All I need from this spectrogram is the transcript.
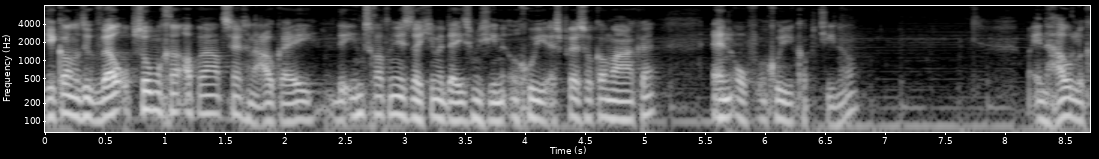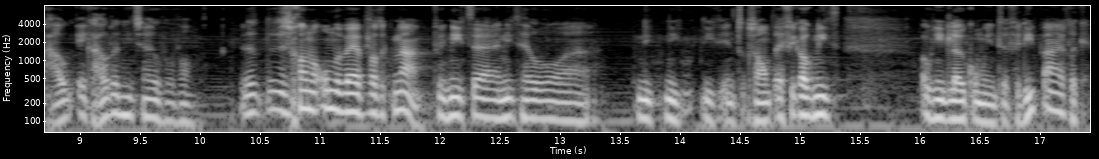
je kan natuurlijk wel op sommige apparaten zeggen... nou oké, de inschatting is dat je met deze machine een goede espresso kan maken... en of een goede cappuccino. Maar inhoudelijk hou ik hou er niet zo heel veel van. Het is gewoon een onderwerp wat ik, nou, vind ik niet, eh, niet heel eh, niet, niet, niet interessant. En vind ik ook niet, ook niet leuk om in te verdiepen eigenlijk.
